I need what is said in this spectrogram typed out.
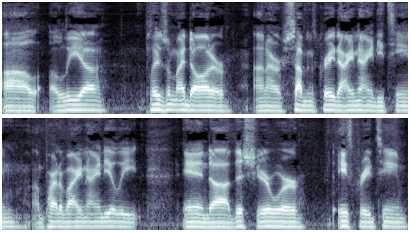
uh, Aaliyah plays with my daughter on our seventh grade I-90 team. I'm part of I-90 Elite, and uh, this year we're eighth grade team,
